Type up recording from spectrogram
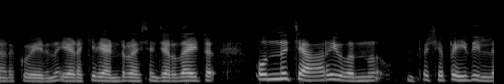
നടക്കുമായിരുന്നു ഇടയ്ക്ക് രണ്ട് പ്രാവശ്യം ചെറുതായിട്ട് ഒന്ന് ചാറി വന്നു പക്ഷേ പെയ്തില്ല.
